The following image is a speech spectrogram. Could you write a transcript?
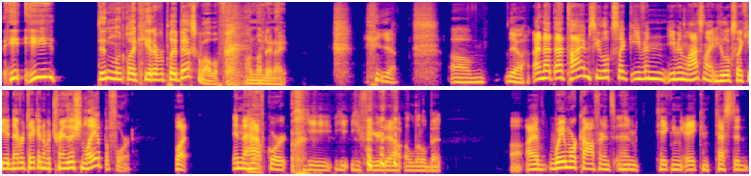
he he didn't look like he had ever played basketball before on Monday night. yeah. Um yeah. And at, at times he looks like even even last night he looks like he had never taken up a transition layup before. But in the half court he, he he figured it out a little bit. Uh, I have way more confidence in him taking a contested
